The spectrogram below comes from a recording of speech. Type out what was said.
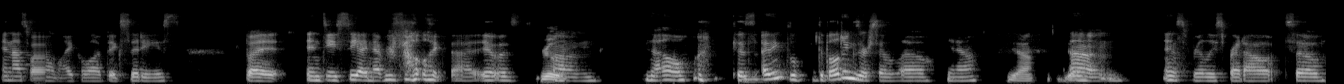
and that's why I don't like a lot of big cities. But in DC, I never felt like that. It was really um, no, because mm-hmm. I think the, the buildings are so low. You know. Yeah. yeah. Um, it's really spread out. So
